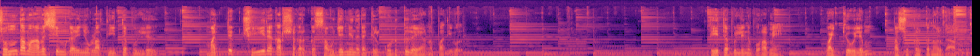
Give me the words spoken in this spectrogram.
സ്വന്തം ആവശ്യം കഴിഞ്ഞുള്ള തീറ്റപ്പുല്ല് മറ്റ് ക്ഷീര കർഷകർക്ക് സൗജന്യ നിരക്കിൽ കൊടുക്കുകയാണ് പതിവ്. തീറ്റപ്പുല്ലിന് പുറമെ വൈക്കോലും പശുക്കൾക്ക് നൽകാറുണ്ട്.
